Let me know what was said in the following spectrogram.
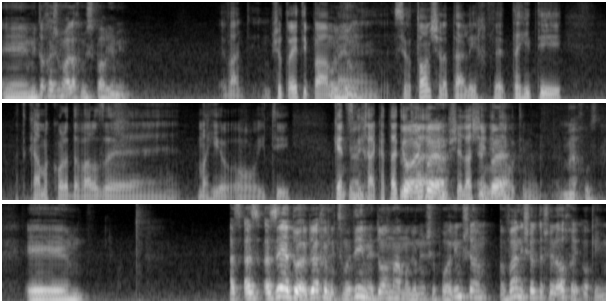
אה, מתרחש במהלך מספר ימים. הבנתי. אני פשוט ראיתי פעם uh, סרטון של התהליך, ותהיתי עד כמה כל הדבר הזה מהיר או איטי. כן, כן. סליחה, קטעתי לא, אותך עם שאלה שעניינה אותי מאוד. מאה אחוז. אז, אז, אז זה ידוע, ידוע איך הם נצמדים, ידוע מה המנגנונים שפועלים שם, אבל נשאלת השאלה, אוקיי, אוקיי אם,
